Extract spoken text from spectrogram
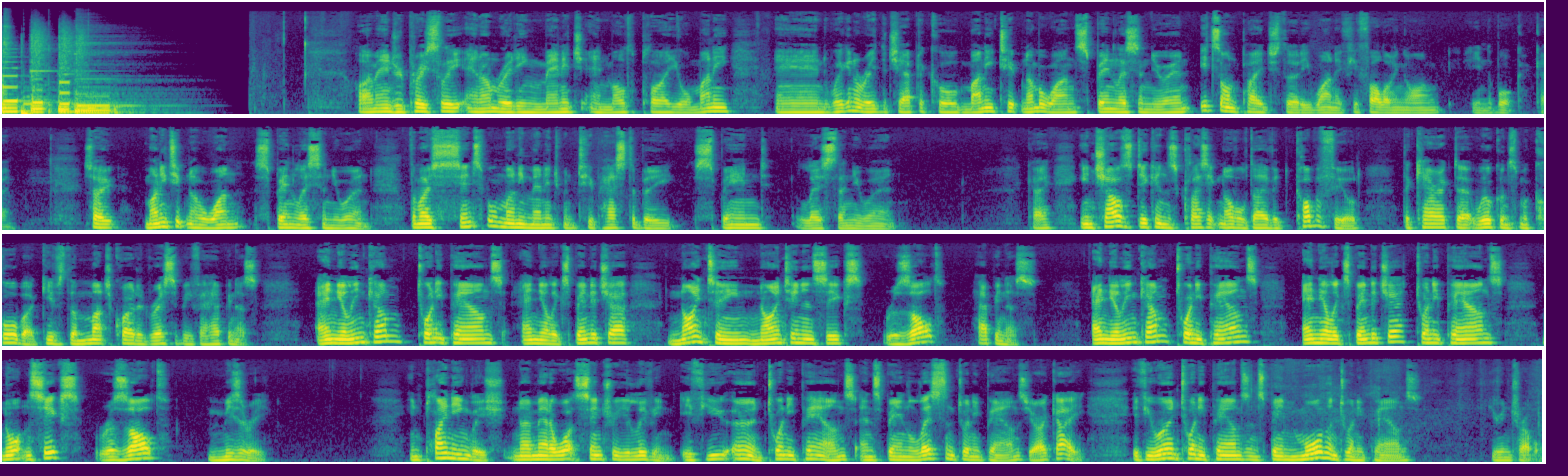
Hi, I'm Andrew Priestley, and I'm reading Manage and Multiply Your Money. And we're going to read the chapter called Money Tip Number One Spend Less Than You Earn. It's on page 31 if you're following on in the book. Okay. So, money tip number one spend less than you earn. The most sensible money management tip has to be spend less than you earn. Okay. In Charles Dickens' classic novel David Copperfield, the character Wilkins Micawber gives the much quoted recipe for happiness. Annual income, £20, annual expenditure, 19, 19 and 6, result, happiness. Annual income, £20, annual expenditure, £20, Norton 6, result, misery. In plain English, no matter what century you live in, if you earn £20 and spend less than £20, you're okay. If you earn £20 and spend more than £20, you're in trouble.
